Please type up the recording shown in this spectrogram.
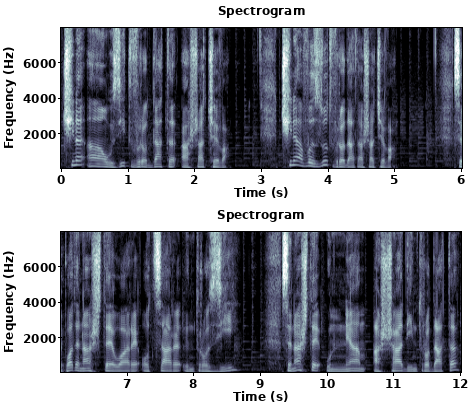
Cine a auzit vreodată așa ceva? Cine a văzut vreodată așa ceva? Se poate naște oare o țară într-o zi? Se naște un neam așa dintr-o dată?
